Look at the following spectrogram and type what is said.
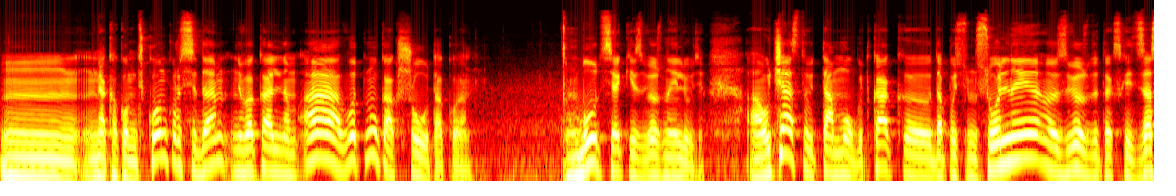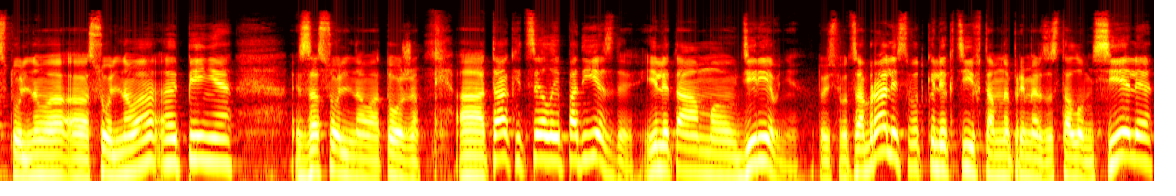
на каком-нибудь конкурсе, да, вокальном, а вот, ну, как шоу такое будут всякие звездные люди. А участвовать там могут как, э, допустим, сольные э, звезды, так сказать, застольного, э, сольного пения, засольного тоже, а, так и целые подъезды или там деревни. То есть вот собрались вот коллектив, там, например, за столом сели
